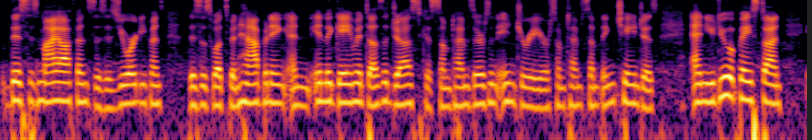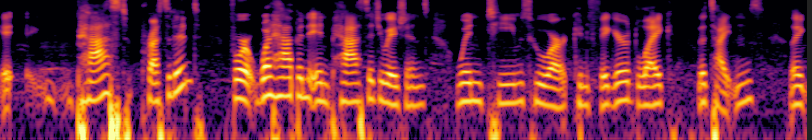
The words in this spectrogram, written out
This is my offense. This is your defense. This is what's been happening. And in the game, it does adjust because sometimes there's an injury or sometimes something changes. And you do it based on it, past precedent for what happened in past situations when teams who are configured like the Titans, like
